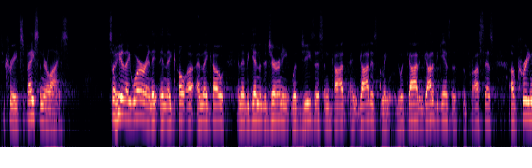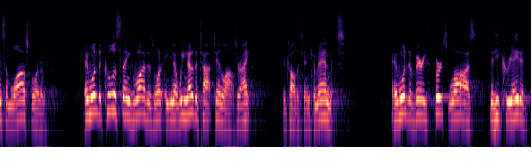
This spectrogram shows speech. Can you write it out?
to create space in their lives. So here they were, and, and they go, uh, and they go, and they begin the journey with Jesus and God, and God is, I mean, with God, and God begins the, the process of creating some laws for them. And one of the coolest things was, is one, you know, we know the top ten laws, right? They're called the Ten Commandments. And one of the very first laws that he created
